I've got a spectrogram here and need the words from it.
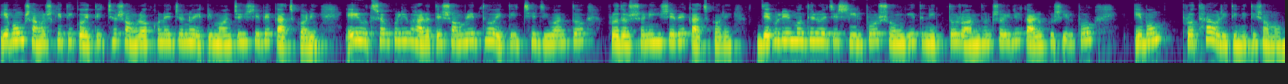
এবং সাংস্কৃতিক ঐতিহ্য সংরক্ষণের জন্য একটি মঞ্চ হিসেবে কাজ করে। এই উৎসবগুলি ভারতের সমৃদ্ধ ঐতিহ্যের জীবন্ত প্রদর্শনী হিসেবে কাজ করে, যেগুলির মধ্যে রয়েছে শিল্প, সংগীত, নৃত্য, রন্ধনশৈলী, কারুশিল্প এবং প্রথা ও রীতিনীতি সমূহ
